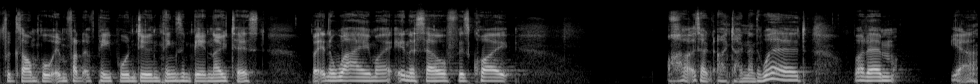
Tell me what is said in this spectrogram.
for example, in front of people and doing things and being noticed. But in a way, my inner self is quite. Oh, I don't. I don't know the word, but um, yeah,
